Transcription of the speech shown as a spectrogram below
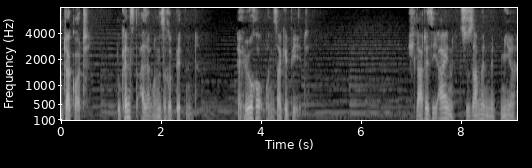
Guter Gott, du kennst alle unsere Bitten. Erhöre unser Gebet. Ich lade Sie ein, zusammen mit mir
